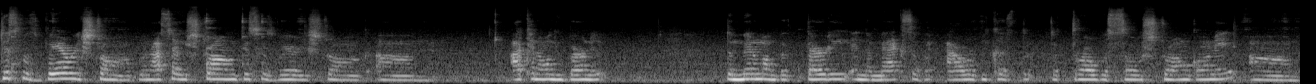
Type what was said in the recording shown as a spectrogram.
This was very strong. When I say strong, this was very strong. Um, I can only burn it the minimum of 30 and the max of an hour because the, the throw was so strong on it. Um,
